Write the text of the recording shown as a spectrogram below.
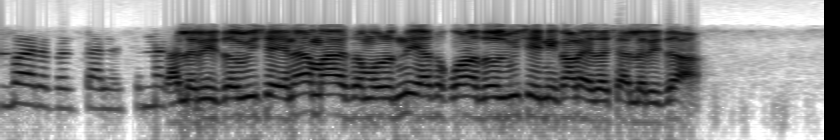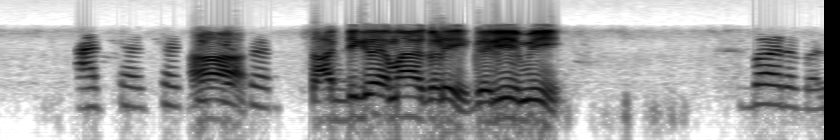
बरं बरं चालेल सर. नक्की. सॅलरीचा विषय आहे ना माझ्यासमोर नाही असं कोणाचा विषय नाही काढायचा सॅलरीचा. अच्छा अच्छा. ठीक हा सर. सात डिग्री आहे माझ्याकडे घरी आहे मी. बरं बरं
